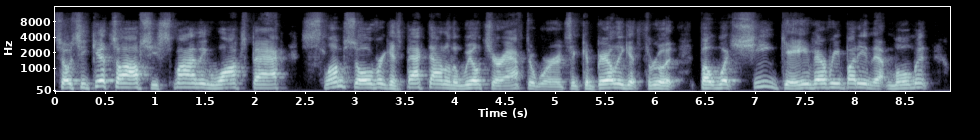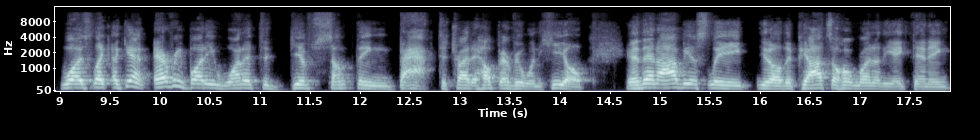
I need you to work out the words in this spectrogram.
So she gets off, she's smiling, walks back, slumps over, gets back down on the wheelchair afterwards, and can barely get through it. But what she gave everybody in that moment was like again everybody wanted to give something back to try to help everyone heal and then obviously you know the piazza home run in the eighth inning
